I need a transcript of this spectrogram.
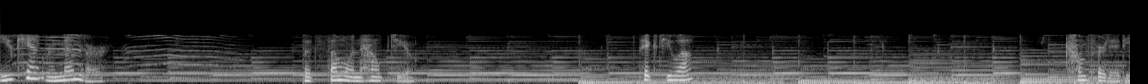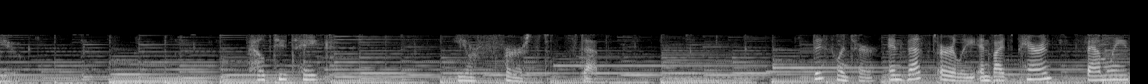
You can't remember, but someone helped you. Picked you up, comforted you, helped you take your first step. This winter, Invest Early invites parents, families,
